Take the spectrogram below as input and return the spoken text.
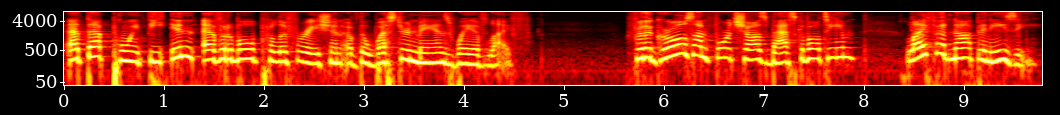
at that point, the inevitable proliferation of the Western man's way of life. For the girls on Fort Shaw's basketball team, life had not been easy.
